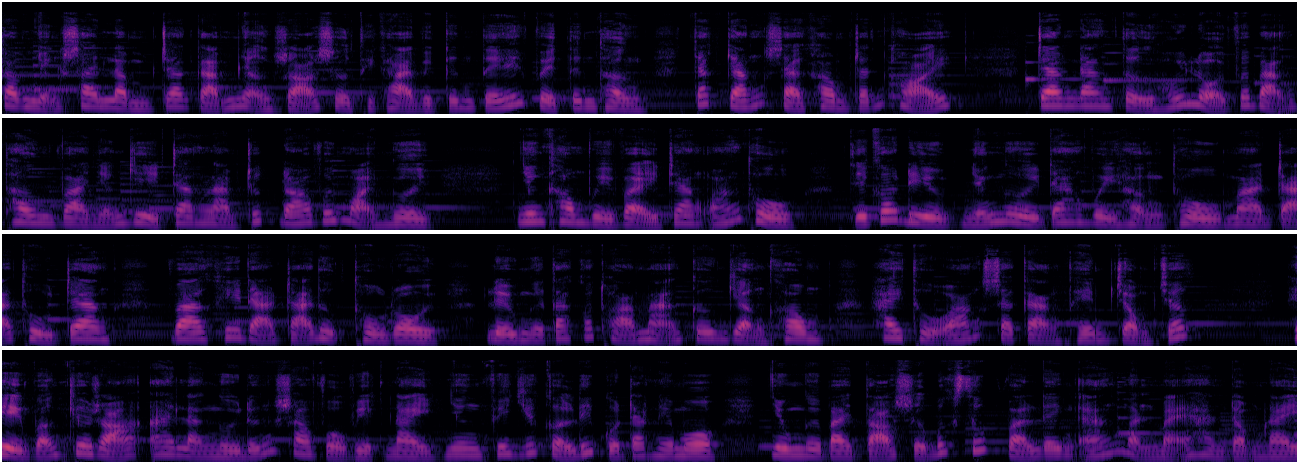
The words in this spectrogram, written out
sau những sai lầm, Trang cảm nhận rõ sự thiệt hại về kinh tế, về tinh thần, chắc chắn sẽ không tránh khỏi. Trang đang tự hối lỗi với bản thân và những gì Trang làm trước đó với mọi người. Nhưng không vì vậy Trang oán thù. Chỉ có điều, những người đang vì hận thù mà trả thù Trang và khi đã trả được thù rồi, liệu người ta có thỏa mãn cơn giận không hay thù oán sẽ càng thêm chồng chất. Hiện vẫn chưa rõ ai là người đứng sau vụ việc này, nhưng phía dưới clip của Trang Nemo, nhiều người bày tỏ sự bức xúc và lên án mạnh mẽ hành động này.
